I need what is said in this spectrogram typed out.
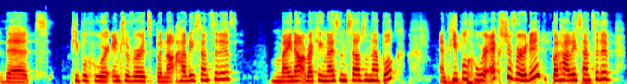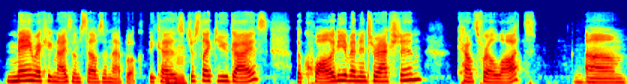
That people who are introverts but not highly sensitive may not recognize themselves in that book. And people who are extroverted but highly sensitive may recognize themselves in that book because Mhm. just like you guys, the quality of an interaction counts for a lot. Um,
